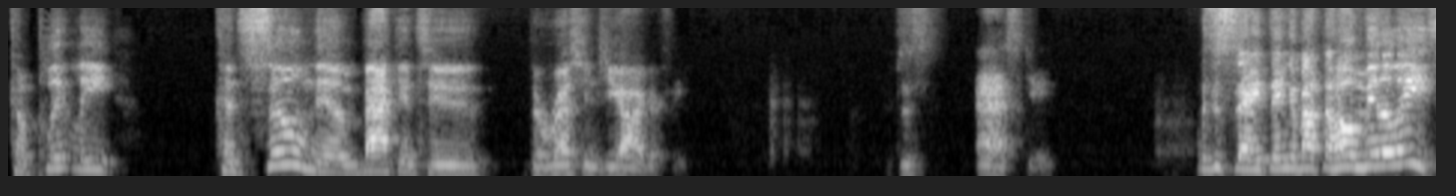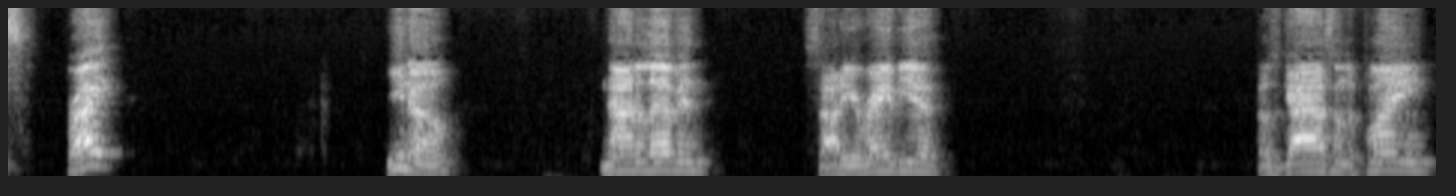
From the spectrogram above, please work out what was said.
completely consume them back into the Russian geography. Just asking. It's the same thing about the whole Middle East, right? You know, 9 11, Saudi Arabia, those guys on the plane.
